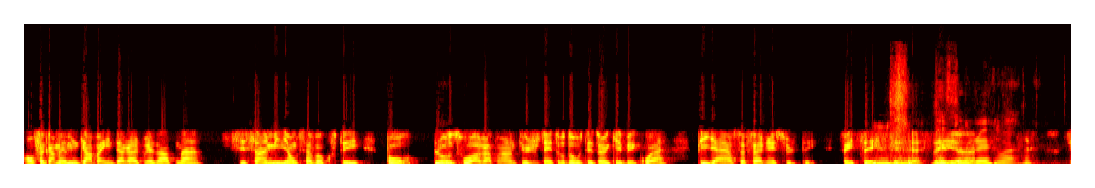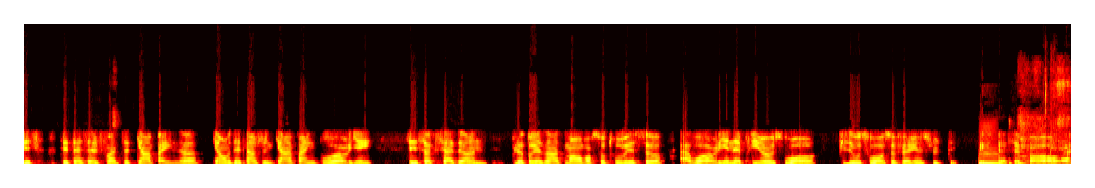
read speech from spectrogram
on fait quand même une campagne électorale présentement, 600 millions que ça va coûter pour l'autre soir apprendre que Justin Trudeau c'est un Québécois, puis hier se faire insulter. Fait tu sais, c'est vrai. C'est assez le fun de cette campagne-là. Quand on déclenche une campagne pour rien, c'est ça que ça donne. Puis là, présentement, on va se retrouver ça, avoir rien appris un soir, puis l'autre soir se faire insulter. Hmm. C'est fort. Hein.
